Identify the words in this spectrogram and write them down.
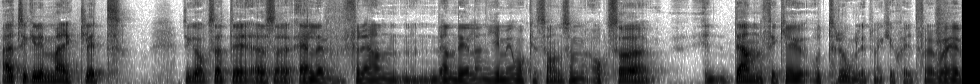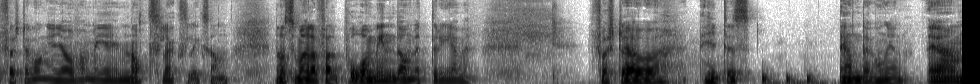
jag tycker det är märkligt. Jag tycker också att det, alltså, eller för den, den delen Jimmy Åkesson som också den fick jag ju otroligt mycket skit för. Det var ju första gången jag var med i något slags, liksom, något som i alla fall påminde om ett drev. Första och hittills enda gången. Uh,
